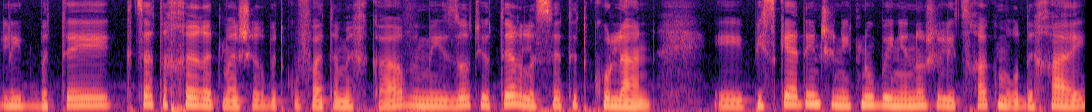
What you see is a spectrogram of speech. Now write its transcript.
להתבטא קצת אחרת מאשר בתקופת המחקר, ומזאת יותר לשאת את קולן. אה, פסקי הדין שניתנו בעניינו של יצחק מרדכי,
